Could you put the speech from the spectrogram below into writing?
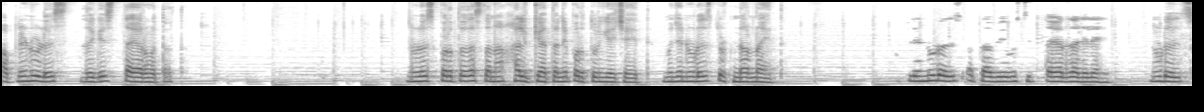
आपले नूडल्स लगेच तयार होतात. नूडल्स परतत असताना हलक्या हाताने परतून घ्यायचे आहेत. म्हणजे नूडल्स तुटणार नाहीत. आपले नूडल्स आता व्यवस्थित तयार झालेले आहेत. नूडल्स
